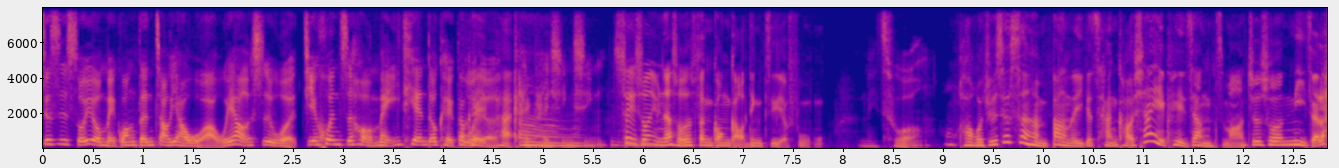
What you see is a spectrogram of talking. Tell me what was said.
就是所有镁光灯照耀我啊！我要的是我结婚之后每一天都可以过得开开心心。嗯、所以说，你们那时候是分工搞定自己的父母，没错。好，我觉得这是很棒的一个参考。现在也可以这样子吗？就是说逆着来。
